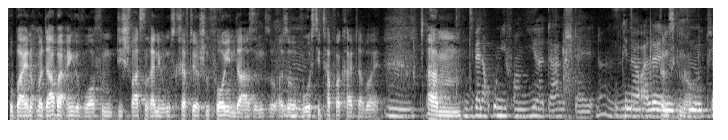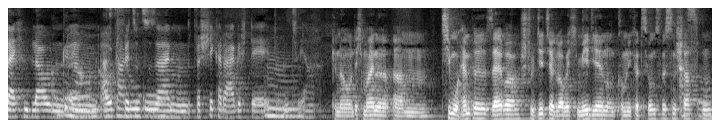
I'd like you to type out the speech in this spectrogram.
Wobei nochmal dabei eingeworfen, die schwarzen Reinigungskräfte ja schon vor ihnen da sind. So. Also mhm. wo ist die Tapferkeit dabei? Mhm. Ähm, sie werden auch uniformiert dargestellt. Ne? Genau, alle in genau. diesem gleichen blauen genau, ähm, Outfit sozusagen und etwas schicker dargestellt. Mhm. Und, ja. Genau, und ich meine, ähm, Timo Hempel selber studiert ja, glaube ich, Medien- und Kommunikationswissenschaften. So.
